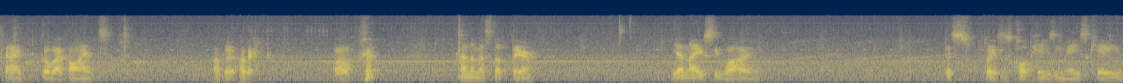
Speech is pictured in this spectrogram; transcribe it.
Can I go back on it? Oh, good. Okay. Well, kind of messed up there. Yeah, now you see why this place is called Hazy Maze Cave.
